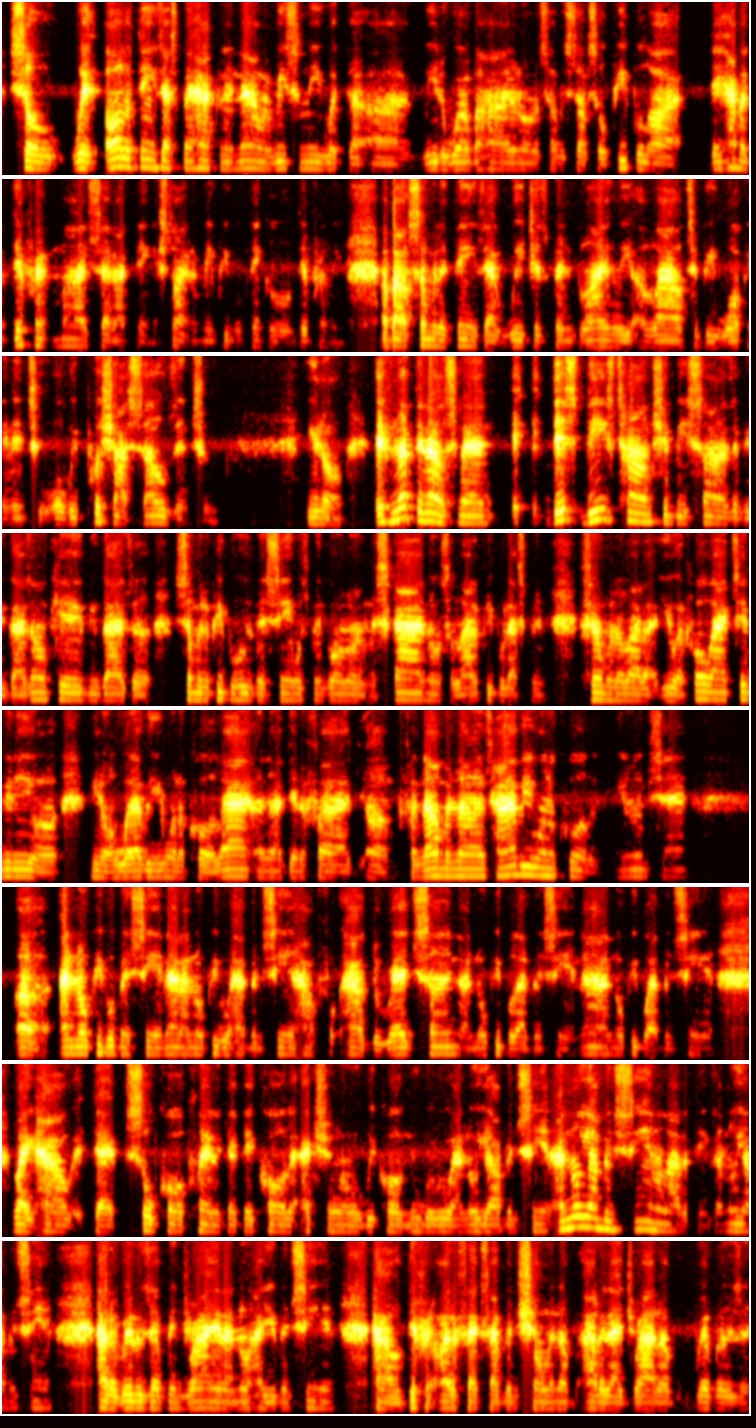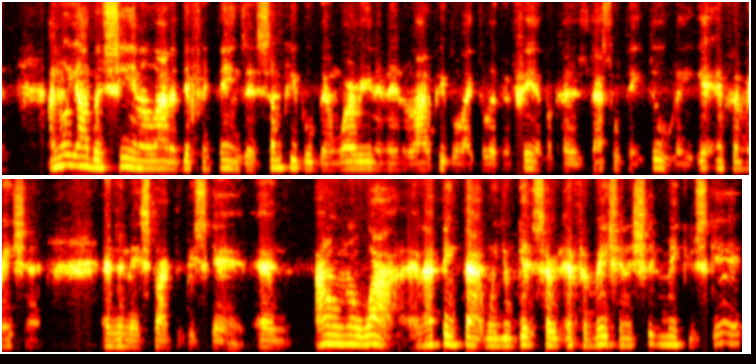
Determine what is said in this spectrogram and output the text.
So with all the things that's been happening now and recently with the uh, leave the world behind and all this other stuff, so people are they have a different mindset, I think. It's starting to make people think a little differently about some of the things that we just been blindly allowed to be walking into or we push ourselves into. You know, if nothing else, man, this these times should be signs of you guys. I don't care if you guys are some of the people who's been seeing what's been going on in the sky. I know it's a lot of people that's been filming a lot of UFO activity or you know whatever you want to call that, unidentified um, phenomenons, however you want to call it. You know what I'm saying? Uh, I know people have been seeing that. I know people have been seeing how how the red sun. I know people have been seeing that. I know people have been seeing like how that so-called planet that they call the extra one, what we call Nibiru. I know y'all been seeing. I know y'all been seeing a lot of things. I know y'all been seeing how the rivers have been drying. I know how you've been seeing how different artifacts have been showing up out of that dried up rivers and I know y'all been seeing a lot of different things, and some people been worried, and then a lot of people like to live in fear because that's what they do. They get information, and then they start to be scared. And I don't know why. And I think that when you get certain information, it shouldn't make you scared.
